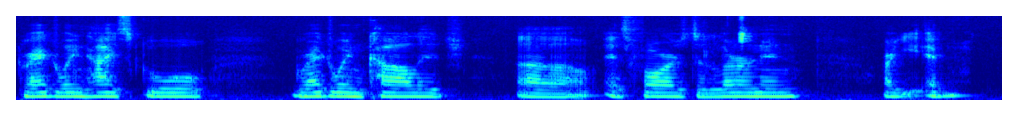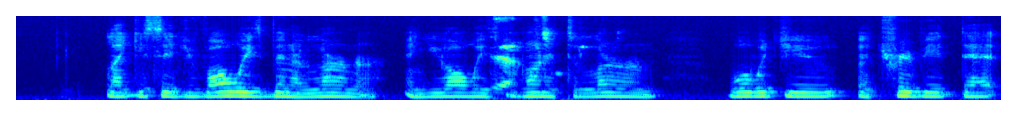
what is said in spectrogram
graduating high school, graduating college, uh, as far as the learning, are you like you said, you've always been a learner and you always yeah. wanted to learn. What would you attribute that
